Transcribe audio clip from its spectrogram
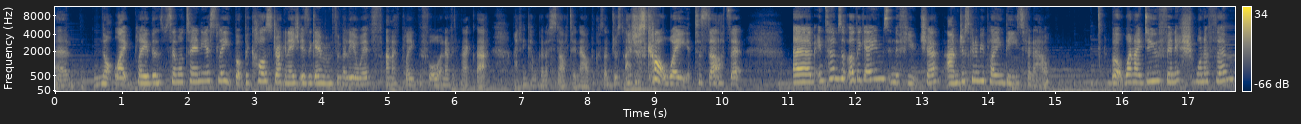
Um, not like play them simultaneously, but because Dragon Age is a game I'm familiar with and I've played before and everything like that, I think I'm gonna start it now because I'm just I just can't wait to start it. Um, in terms of other games in the future, I'm just gonna be playing these for now. But when I do finish one of them,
